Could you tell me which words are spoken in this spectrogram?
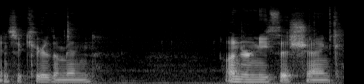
and secure them in underneath this shank.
